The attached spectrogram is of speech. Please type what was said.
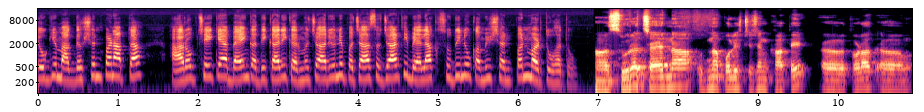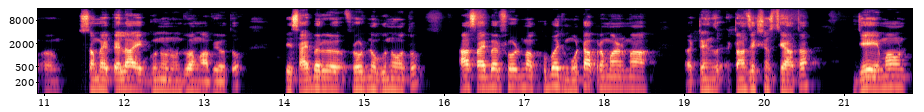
યોગ્ય માર્ગદર્શન પણ આપતા. આરોપ છે કે આ બેંક અધિકારી કર્મચારીઓને પચાસ હજારથી બે લાખ સુધીનું કમિશન પણ મળતું હતું. સુરત શહેરના ઉધના પોલીસ સ્ટેશન ખાતે થોડા સમય પહેલા એક ગુનો નોંધવામાં આવ્યો હતો. તે સાયબર ફ્રોડનો ગુનો હતો. આ સાયબર ફ્રોડમાં ખૂબ જ મોટા પ્રમાણમાં ટ્રાન્ઝેક્શન્સ થયા હતા, જે એમાઉન્ટ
